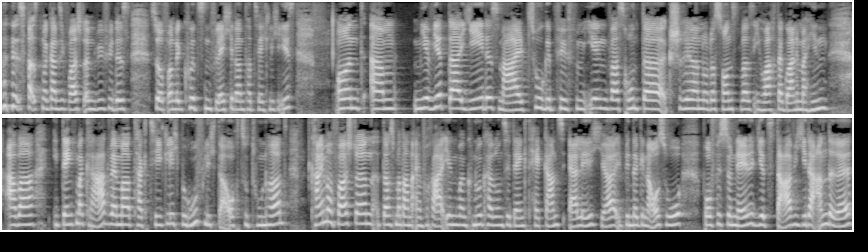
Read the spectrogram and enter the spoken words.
Das heißt, man kann sich vorstellen, wie viel das so auf einer kurzen Fläche dann tatsächlich ist. Und ähm, mir wird da jedes Mal zugepfiffen, irgendwas runtergeschrien oder sonst was. Ich horch da gar nicht mehr hin. Aber ich denk mal, gerade wenn man tagtäglich beruflich da auch zu tun hat, kann ich mir vorstellen, dass man dann einfach auch irgendwann genug hat und sie denkt, hey, ganz ehrlich, ja, ich bin da genauso professionell jetzt da wie jeder andere.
